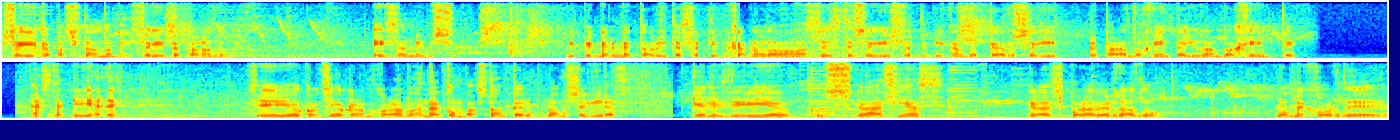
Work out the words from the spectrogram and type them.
Seguir capacitándome, seguir preparándome. Esa es mi visión. Mi primer meta ahorita es certificar nada más este, seguir certificando perros, seguir preparando gente, ayudando a gente. Hasta que ya de... Sí, yo considero que a lo mejor voy a andar con bastón, pero vamos a seguir así. ¿Qué les diría? Pues gracias. Gracias por haber dado lo mejor de,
